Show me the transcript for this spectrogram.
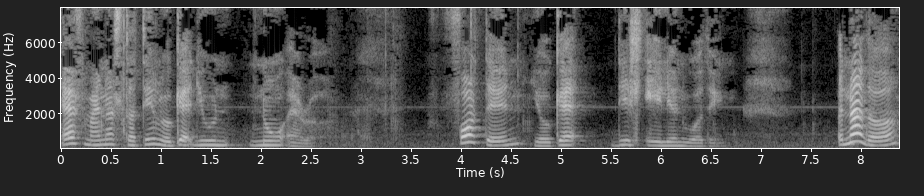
F minus 13 will get you no error. 14, you'll get this alien wording. Another,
